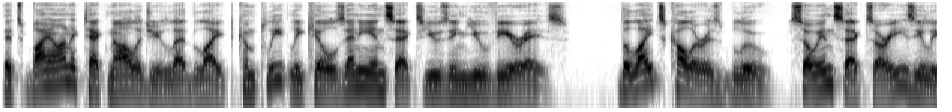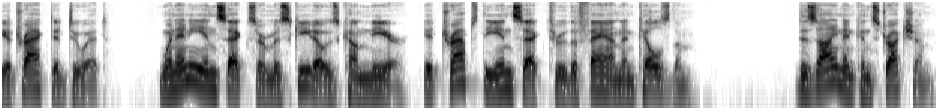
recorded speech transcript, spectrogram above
Its bionic technology LED light completely kills any insects using UV rays. The light's color is blue, so insects are easily attracted to it. When any insects or mosquitoes come near, it traps the insect through the fan and kills them. Design and construction.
